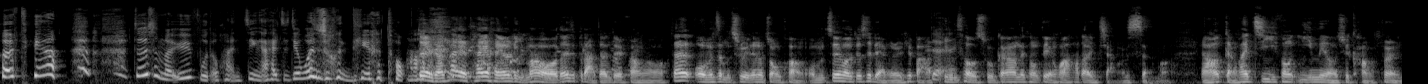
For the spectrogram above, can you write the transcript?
我天啊！这是什么迂腐的环境啊？还直接问说你听得懂吗？对然后，他也他也很有礼貌哦，但是不打断对方哦。但是我们怎么处理那个状况？我们最后就是两个人去把它拼凑出刚刚那通电话他到底讲了什么，然后赶快寄一封 email 去 confirm，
